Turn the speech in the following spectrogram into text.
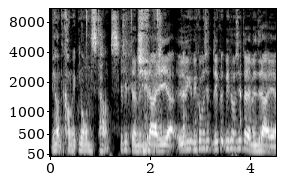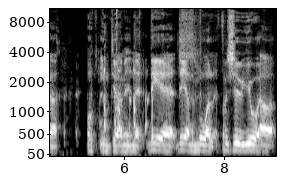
Vi har inte kommit någonstans. Vi sitter där med draja. Vi, vi, kommer sitta, vi kommer sitta där med draja och inte göra miner. Det är, det är ändå målet. Om 20 år. Ja.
